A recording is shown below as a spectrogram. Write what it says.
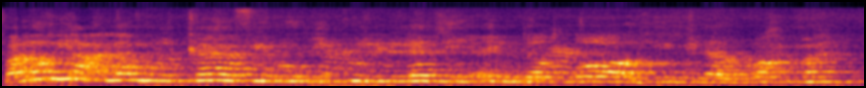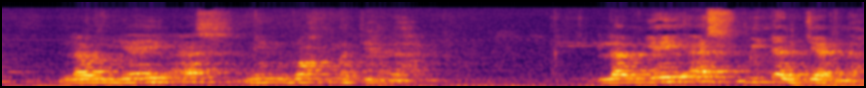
فلو يعلم الكافر بكل الذي عند الله من الرحمة لم ييأس من رحمة الله لم ييأس من الجنة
